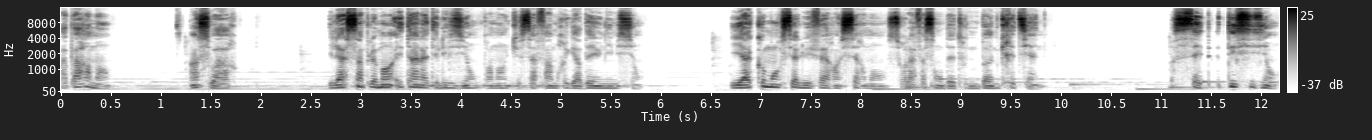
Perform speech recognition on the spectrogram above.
Apparemment, un soir, il a simplement éteint la télévision pendant que sa femme regardait une émission et a commencé à lui faire un sermon sur la façon d'être une bonne chrétienne. Cette décision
